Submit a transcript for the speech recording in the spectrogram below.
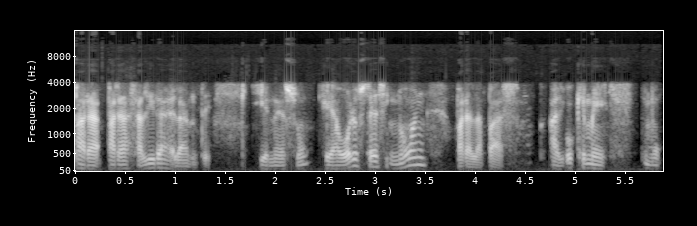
para, para salir adelante. Y en eso, que ahora ustedes innovan para la paz, algo que me como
